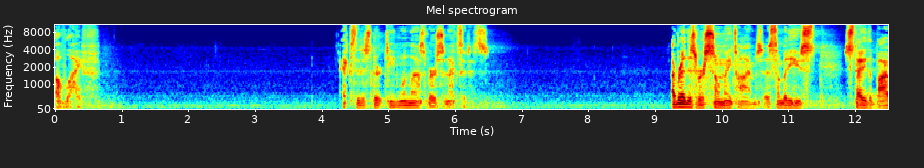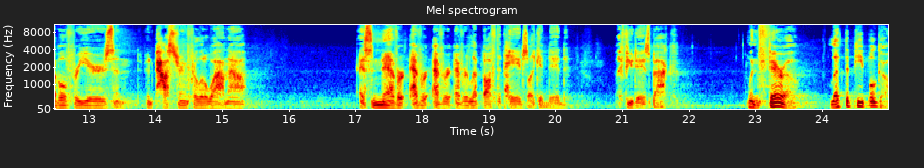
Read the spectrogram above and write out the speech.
of life. Exodus 13, one last verse in Exodus. I've read this verse so many times as somebody who's studied the Bible for years and been pastoring for a little while now. It's never, ever, ever, ever leapt off the page like it did a few days back. When Pharaoh let the people go,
